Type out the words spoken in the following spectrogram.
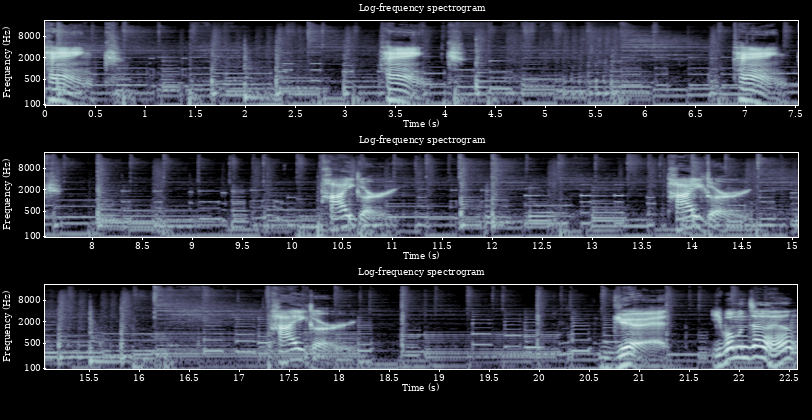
Tank tank tank tiger tiger tiger good 이번 문장은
